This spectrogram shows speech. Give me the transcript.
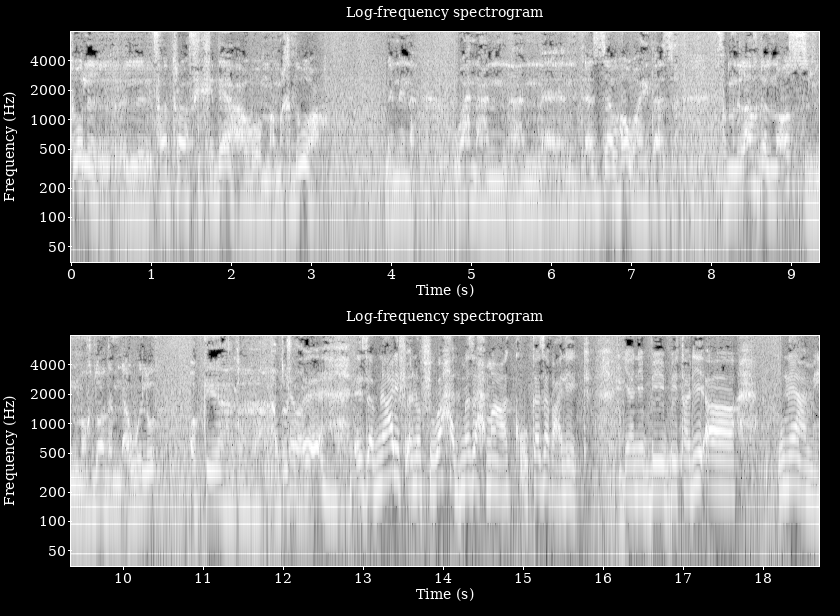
طول ال- الفترة في خداع أو م- مخدوع. مننا. وإحنا هن... هنتأذى وهو هيتأذى. فمن الأفضل نقص الموضوع ده من هت... طب هتشعر إذا بنعرف إنه في واحد مزح معك وكذب عليك يعني ب- بطريقة ناعمة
